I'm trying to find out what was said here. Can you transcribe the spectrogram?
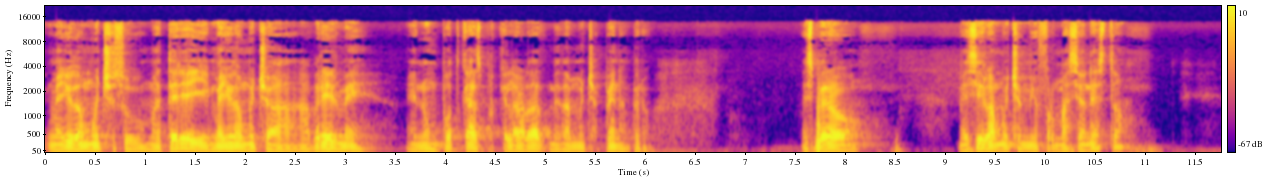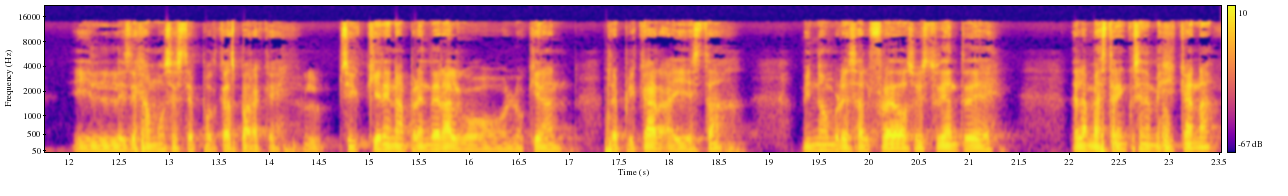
Me ayudó mucho su materia y me ayudó mucho a abrirme en un podcast porque la verdad me da mucha pena, pero espero me sirva mucho mi información esto y les dejamos este podcast para que si quieren aprender algo o lo quieran replicar, ahí está. Mi nombre es Alfredo, soy estudiante de, de la maestría en cocina mexicana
